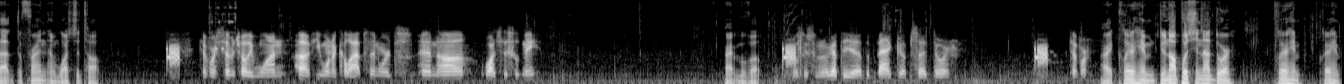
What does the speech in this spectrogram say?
at the front and watch the top. 10 4, 7 Charlie 1. Uh, if you want to collapse inwards and, uh, watch this with me. Alright, move up. One six seven. I got the uh, the back up side door. 10 4. Alright, clear him. Do not push in that door. Clear him. Clear him.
